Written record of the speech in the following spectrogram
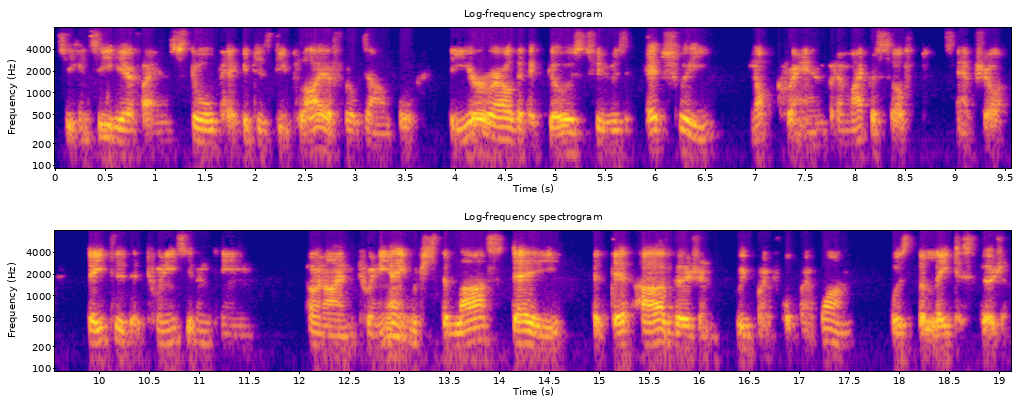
So you can see here if I install packages dplyr, for example, the URL that it goes to is actually not CRAN, but a Microsoft snapshot dated at 2017 0928, which is the last day that that R version 3.4.1 was the latest version.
